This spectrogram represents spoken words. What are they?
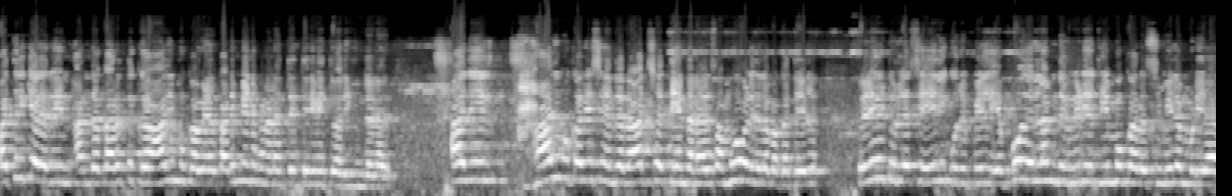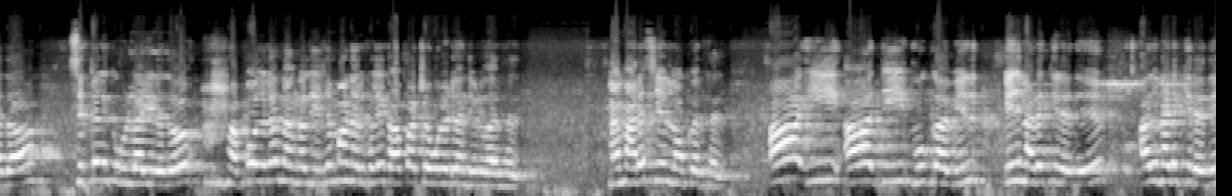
பத்திரிகையாளரின் அந்த கருத்துக்கு அதிமுகவினர் கடுமையான கண்டனத்தை தெரிவித்து வருகின்றனர். அதில் அதிமுகவை சேர்ந்த ராஜ் சத்யன் தனது சமூக வலைதள பக்கத்தில் வெளியிட்டுள்ள செய்திக்குறிப்பில் எப்போதெல்லாம் இந்த வீடியோ திமுக அரசு மீள முடியாதா? சிக்கலுக்கு உள்ளாகிறதோ? அப்போதெல்லாம் நாங்கள் எஜமானர்களை காப்பாற்ற ஓடி வந்து விடுவார்கள் நம் அரசியல் நோக்கர்கள். அஇஅதிமுகவில் இது நடக்கிறது. அது நடக்கிறது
